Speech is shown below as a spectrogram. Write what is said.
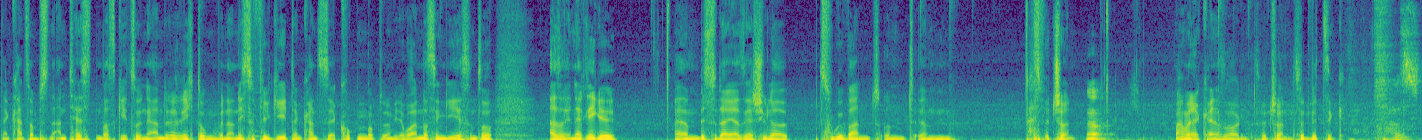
dann kannst du ein bisschen antesten, was geht so in eine andere Richtung. Wenn da nicht so viel geht, dann kannst du ja gucken, ob du dann wieder woanders hingehst und so. Also in der Regel ähm, bist du da ja sehr Schüler zugewandt und ähm, das wird schon. Ja. Machen wir da keine Sorgen. Das wird schon. Es wird witzig. Das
